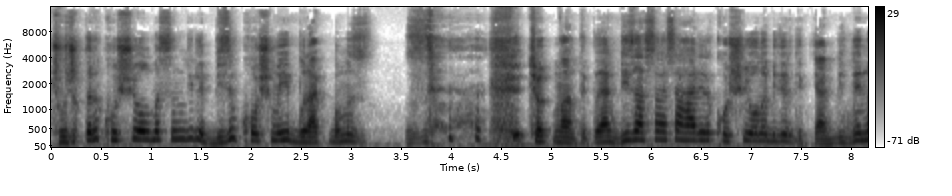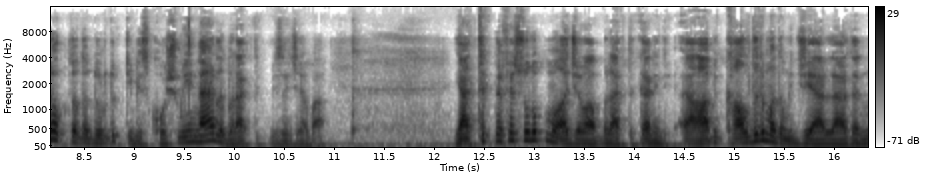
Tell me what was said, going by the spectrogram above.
çocukların koşuyor olmasını değil de bizim koşmayı bırakmamız çok mantıklı. Yani biz aslında mesela her yere koşuyor olabilirdik. Yani bir ne noktada durduk ki biz? Koşmayı nerede bıraktık biz acaba? Yani tık nefes olup mu acaba bıraktık? Hani e, abi kaldırmadı mı ciğerlerden?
